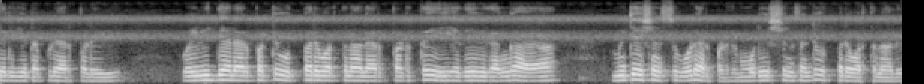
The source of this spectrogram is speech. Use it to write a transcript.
జరిగేటప్పుడు ఏర్పడేవి. వైవిధ్యాలు ఏర్పడితే ఉత్పరివర్తనాలు ఏర్పడతాయి అదేవిధంగా మ్యూటేషన్స్ కూడా ఏర్పడతాయి. మ్యూటేషన్స్ అంటే ఉత్పరివర్తనాలు.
